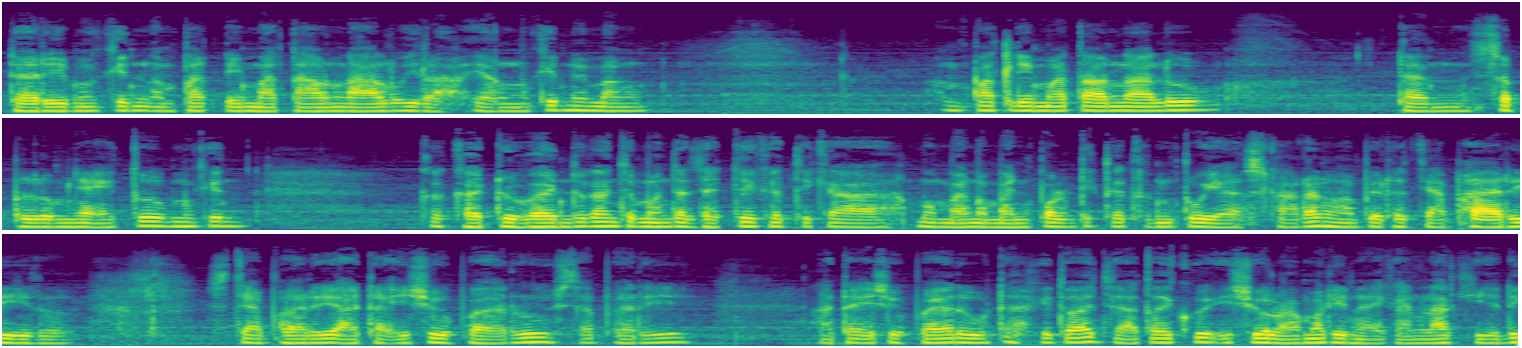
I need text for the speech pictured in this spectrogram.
dari mungkin 4-5 tahun lalu lah. Yang mungkin memang 4-5 tahun lalu dan sebelumnya itu mungkin kegaduhan itu kan cuma terjadi ketika momen-momen politik tertentu ya. Sekarang hampir setiap hari itu. Setiap hari ada isu baru setiap hari ada isu baru udah gitu aja. Atau isu lama dinaikkan lagi. Jadi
